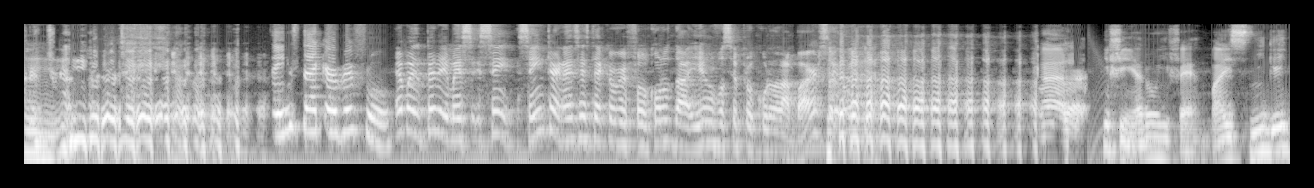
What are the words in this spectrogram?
Uhum. sem Stack Overflow. É, mas peraí, mas sem, sem internet, sem Stack Overflow, quando dá erro, você procura na Barça? É é? Cara, enfim, era um inferno. Mas ninguém,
